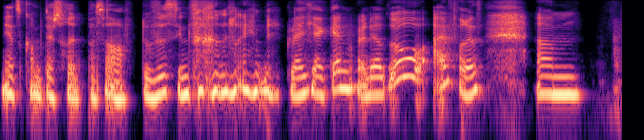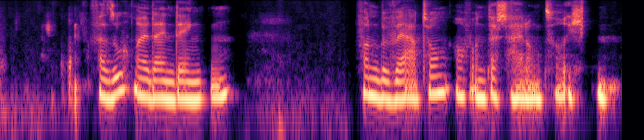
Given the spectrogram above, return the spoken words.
Jetzt kommt der Schritt, pass auf. Du wirst ihn vielleicht nicht gleich erkennen, weil der so einfach ist. Ähm, versuch mal dein Denken von Bewertung auf Unterscheidung zu richten.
